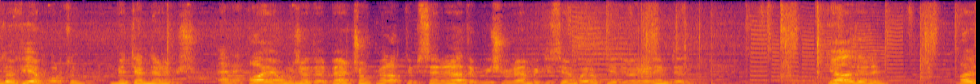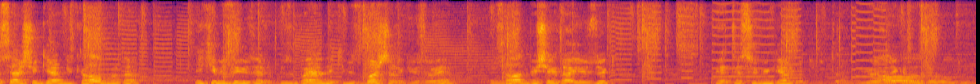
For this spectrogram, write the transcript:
O da Viyaport'un veterineriymiş. evet. Ay amca dedi ben çok meraklıyım senelerde bu işi öğrenmek istiyorum ama yok dedi öğreneyim dedim. Gel dedim. Hadi sen şimdi gel bir kal burada. İkimiz de yüzelim. Biz bayan da ikimiz başladık yüzmeye. Saat 5'e kadar yüzdük. Ertesi gün gelmedi bir tane. Gördü ne Oo. kadar zor olduğunu.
